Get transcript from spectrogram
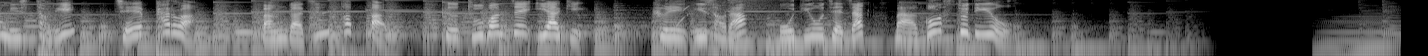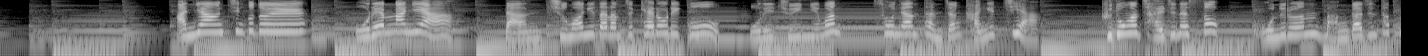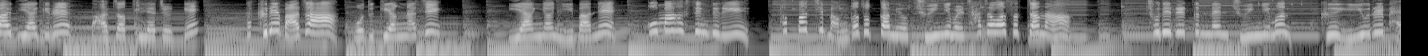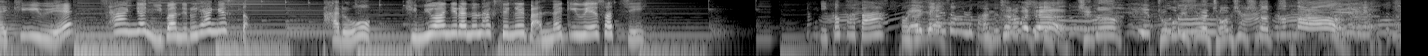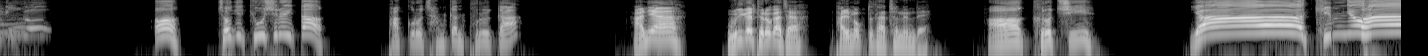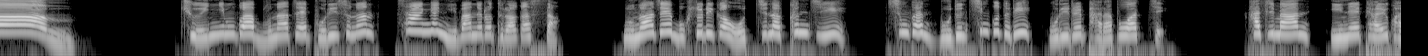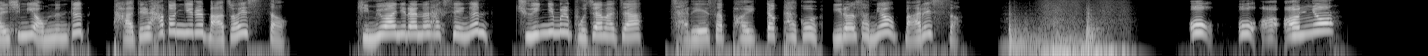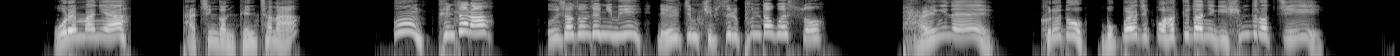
오디오 미스터리 제8화 망가진 텃밭. 그 두 번째 이야기. 글 이설아 오디오 제작 마고 스튜디오. 안녕 친구들. 오랜만이야. 난 주머니 다람쥐 캐롤이고 우리 주인님은 소년 탐정 강희치야. 그동안 잘 지냈어? 오늘은 망가진 텃밭 이야기를 마저 들려줄게. 아, 그래 맞아. 모두 기억나지? 2학년 2반에 꼬마 학생들이 텃밭이 망가졌다며 주인님을 찾아왔었잖아. 추리를 끝낸 주인님은 그 이유를 밝히기 위해 4학년 2반으로 향했어. 바로 김요한이라는 학생을 만나기 위해서지. 이거 봐봐. 어제 생일 선물로 받은. 가자. 지금 조금. 있으면 점심시간 끝나. 어, 어, 저기 교실에 있다. 밖으로 잠깐 부를까? 아니야. 우리가 들어가자. 발목도 다쳤는데. 아, 그렇지. 야, 김요한! 주인님과 문화재 보리수는 4학년 2반으로 들어갔어. 문화재의 목소리가 어찌나 큰지 순간 모든 친구들이 우리를 바라보았지. 하지만 이내 별 관심이 없는 듯 다들 하던 일을 마저 했어. 김요한이라는 학생은 주인님을 보자마자 자리에서 벌떡하고 일어서며 말했어. 어, 어, 아, 안녕? 오랜만이야. 다친 건 괜찮아? 응, 괜찮아. 의사 선생님이 내일쯤 깁스를 푼다고 했어. 다행이네. 그래도 목발 짚고 학교 다니기 힘들었지.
